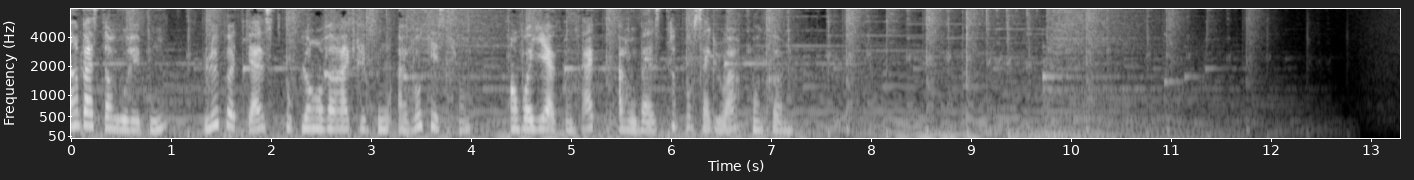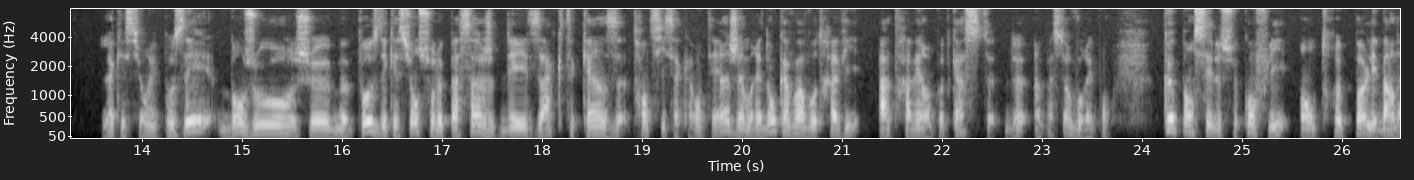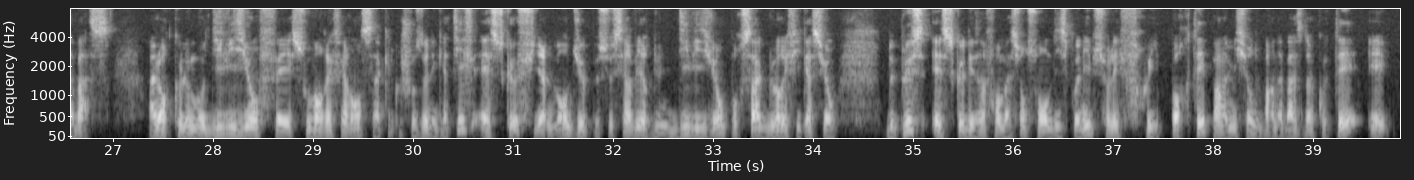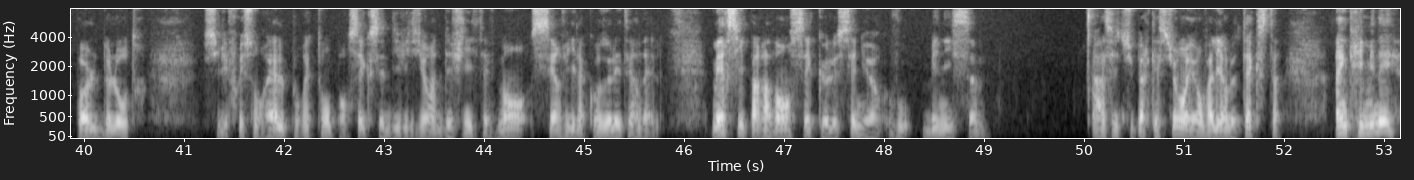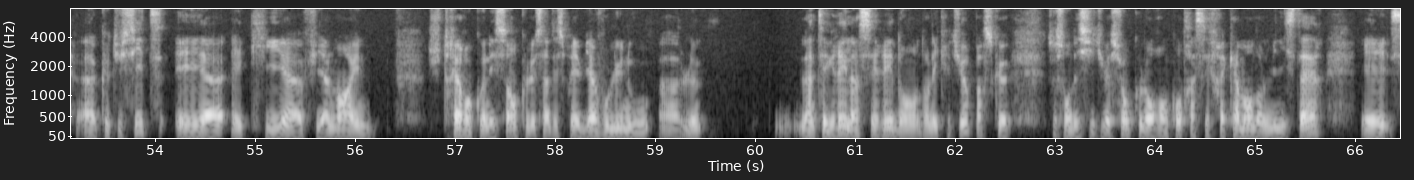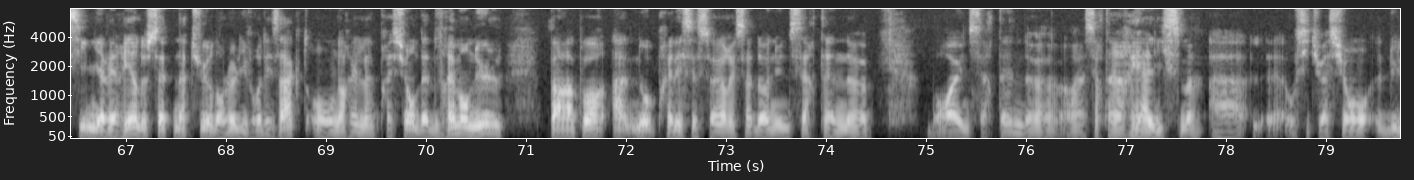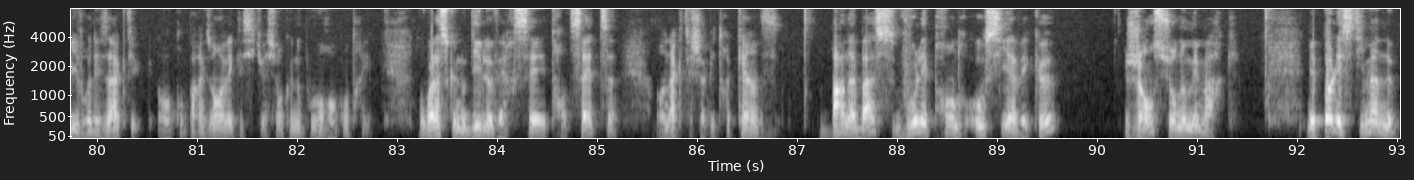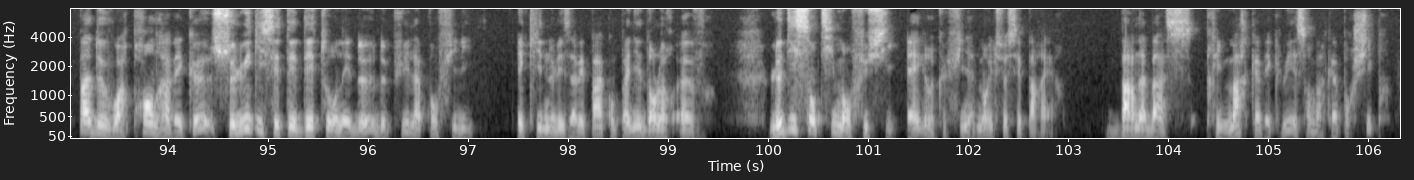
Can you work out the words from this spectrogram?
Un pasteur vous répond, le podcast où Florent Varac répond à vos questions, envoyez à contact gloire.com La question est posée. Bonjour, je me pose des questions sur le passage des actes 15, 36 à 41. J'aimerais donc avoir votre avis à travers un podcast de Un pasteur vous répond. Que pensez de ce conflit entre Paul et Barnabas? Alors que le mot division fait souvent référence à quelque chose de négatif, est-ce que finalement Dieu peut se servir d'une division pour sa glorification? De plus, est-ce que des informations sont disponibles sur les fruits portés par la mission de Barnabas d'un côté et Paul de l'autre? Si les fruits sont réels, pourrait-on penser que cette division a définitivement servi la cause de l'Éternel? Merci par avance et que le Seigneur vous bénisse. Ah, c'est une super question et on va lire le texte incriminé euh, que tu cites et, euh, qui euh, finalement a une je suis très reconnaissant que le Saint-Esprit ait bien voulu nous euh, l'intégrer, l'insérer dans, l'écriture, parce que ce sont des situations que l'on rencontre assez fréquemment dans le ministère, et s'il n'y avait rien de cette nature dans le livre des actes, on aurait l'impression d'être vraiment nul par rapport à nos prédécesseurs, et ça donne une certaine... Bon, une certaine, euh, un certain réalisme euh, aux situations du livre des actes en comparaison avec les situations que nous pouvons rencontrer. Donc voilà ce que nous dit le verset 37 en acte chapitre 15. Barnabas voulait prendre aussi avec eux Jean surnommé Marc. Mais Paul estima ne pas devoir prendre avec eux celui qui s'était détourné d'eux depuis la Pamphylie et qui ne les avait pas accompagnés dans leur œuvre. Le dissentiment fut si aigre que finalement ils se séparèrent. Barnabas prit Marc avec lui et s'embarqua pour Chypre.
